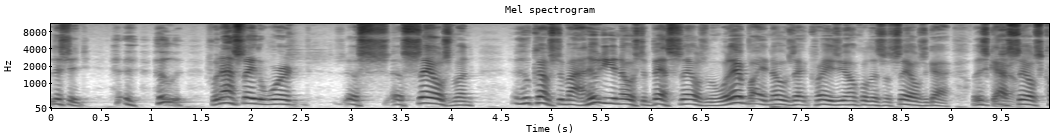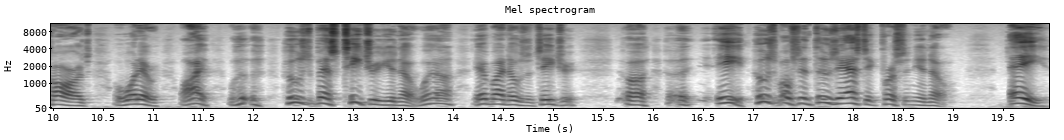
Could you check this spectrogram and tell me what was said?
listen, who when I say the word a, uh, a salesman who comes to mind? Who do you know is the best salesman? Well, everybody knows that crazy uncle that's a sales guy. This guy yeah. sells cars or whatever. All right, well, who's the best teacher you know? Well, everybody knows a teacher. Uh, uh, e, who's the most enthusiastic person you know? A,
